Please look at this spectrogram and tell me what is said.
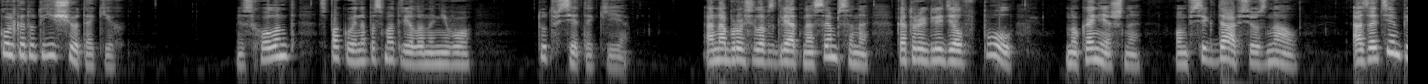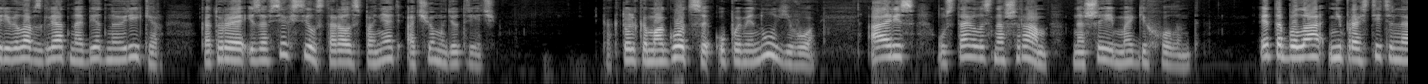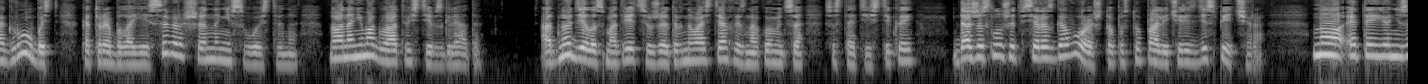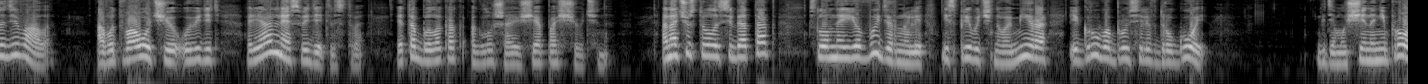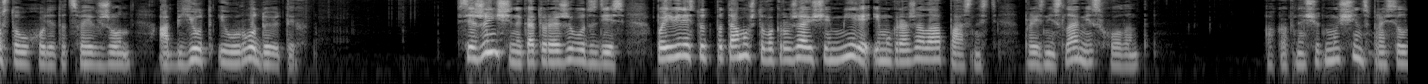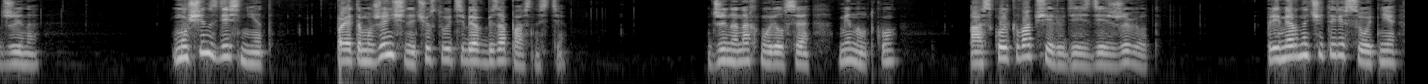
Сколько тут еще таких?» Мисс Холланд спокойно посмотрела на него. «Тут все такие». Она бросила взгляд на Сэмпсона, который глядел в пол, но, конечно, он всегда все знал, а затем перевела взгляд на бедную Рикер, которая изо всех сил старалась понять, о чем идет речь. Как только Магоци упомянул его, Айрис уставилась на шрам на шее Мэгги Холланд. Это была непростительная грубость, которая была ей совершенно не свойственна, но она не могла отвести взгляда. Одно дело смотреть сюжеты в новостях и знакомиться со статистикой, даже слушать все разговоры, что поступали через диспетчера. Но это ее не задевало. А вот воочию увидеть реальное свидетельство — это было как оглушающая пощечина. Она чувствовала себя так, словно ее выдернули из привычного мира и грубо бросили в другой, где мужчины не просто уходят от своих жен, а бьют и уродуют их. Все женщины, которые живут здесь, появились тут потому, что в окружающем мире им угрожала опасность, произнесла мисс Холланд. «А как насчет мужчин?» — спросил Джина. «Мужчин здесь нет, поэтому женщины чувствуют себя в безопасности». Джина нахмурился. «Минутку. А сколько вообще людей здесь живет?» «Примерно четыре сотни,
